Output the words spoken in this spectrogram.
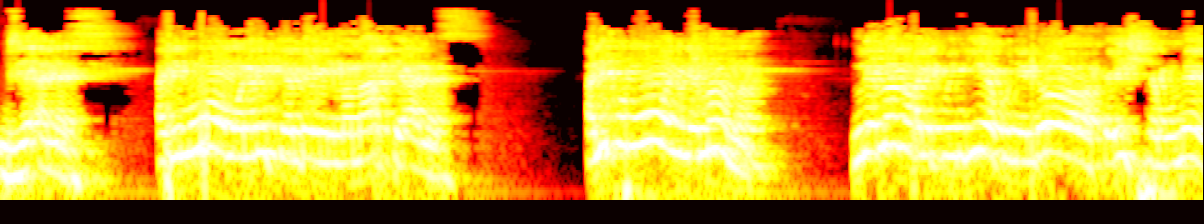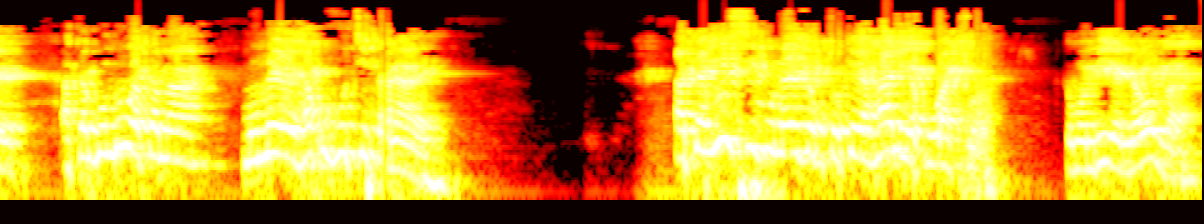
Mzee Anas alimuoa mwanamke ambaye ni mama yake Anas. Alipomuoa yule mama yule mama alipoingia kwenye ndoa wakaishi na mumewe akagundua kama mumewe hakuvutika naye. Akahisi kunaweza kutokea hali ya kuachwa. Akamwambia naomba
